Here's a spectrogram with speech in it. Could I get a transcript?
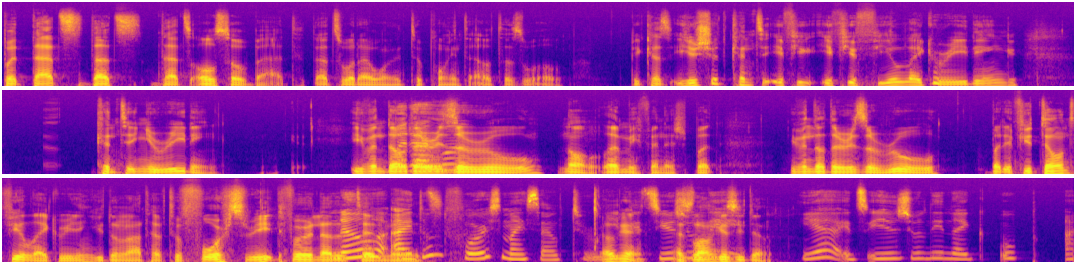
but that's that's that's also bad that's what I wanted to point out as well because you should conti- if you if you feel like reading continue reading. Even though But I there is a rule no let me finish but even though there is a rule but if you don't feel like reading you do not have to force read for another no, 10 minutes No, I don't force myself to read. okay It's usually as long as you don't. Yeah, it's usually like, oop, I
